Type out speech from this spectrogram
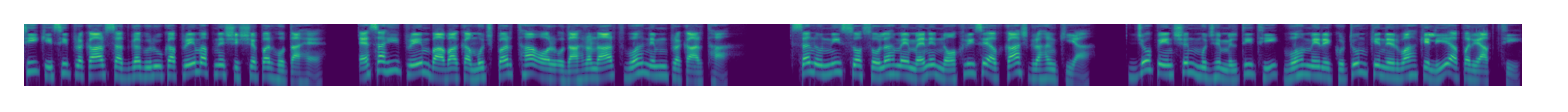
ठीक इसी प्रकार सदगुरु का प्रेम अपने शिष्य पर होता है। ऐसा ही प्रेम बाबा का मुझ पर था और उदाहरणार्थ वह निम्न प्रकार था। सन 1916 में मैंने नौकरी से अवकाश ग्रहण किया। जो पेंशन मुझे मिलती थी, वह मेरे कुटुंब के निर्वाह के लिए अपर्याप्त थी।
